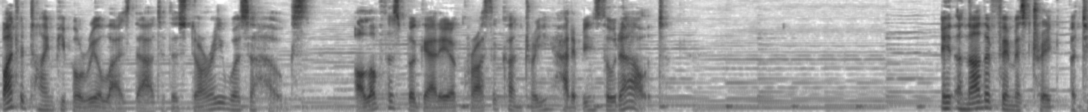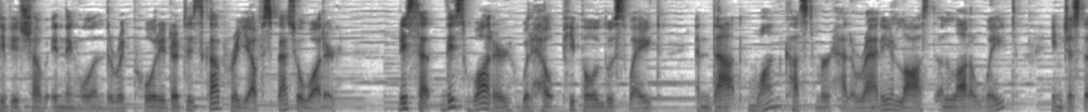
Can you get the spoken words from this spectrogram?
By the time people realized that the story was a hoax, all of the spaghetti across the country had been sold out. In another famous trick, a TV show in England reported the discovery of special water. They said this water would help people lose weight, and that one customer had already lost a lot of weight in just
